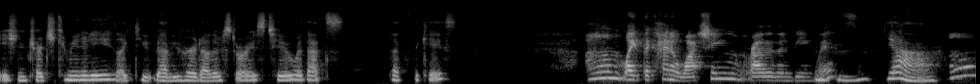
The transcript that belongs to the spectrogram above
asian church community? Like do you have you heard other stories too where that's that's the case um like the kind of watching rather than being with Mhm. yeah um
